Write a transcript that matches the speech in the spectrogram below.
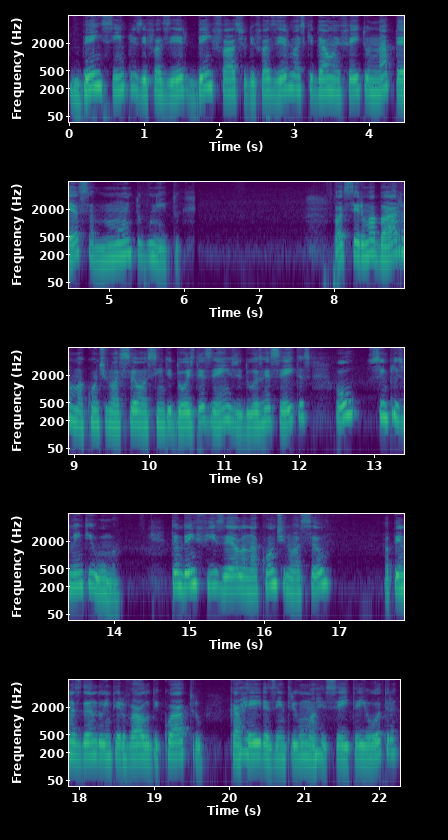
bem simples de fazer, bem fácil de fazer, mas que dá um efeito na peça muito bonito. Pode ser uma barra, uma continuação assim de dois desenhos, de duas receitas, ou simplesmente uma. Também fiz ela na continuação, apenas dando o intervalo de quatro carreiras entre uma receita e outra,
